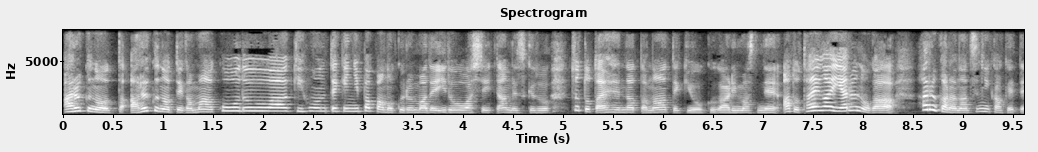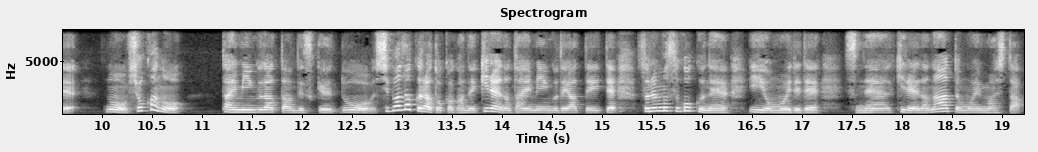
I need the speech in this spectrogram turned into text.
歩くの、歩くのっていうか、まあ、行動は基本的にパパの車で移動はしていたんですけど、ちょっと大変だったなって記憶がありますね。あと、大概やるのが、春から夏にかけての初夏のタイミングだったんですけど芝桜とかがね綺麗なタイミングでやっていてそれもすごくねいい思い出ですね。綺麗だなって思いました。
